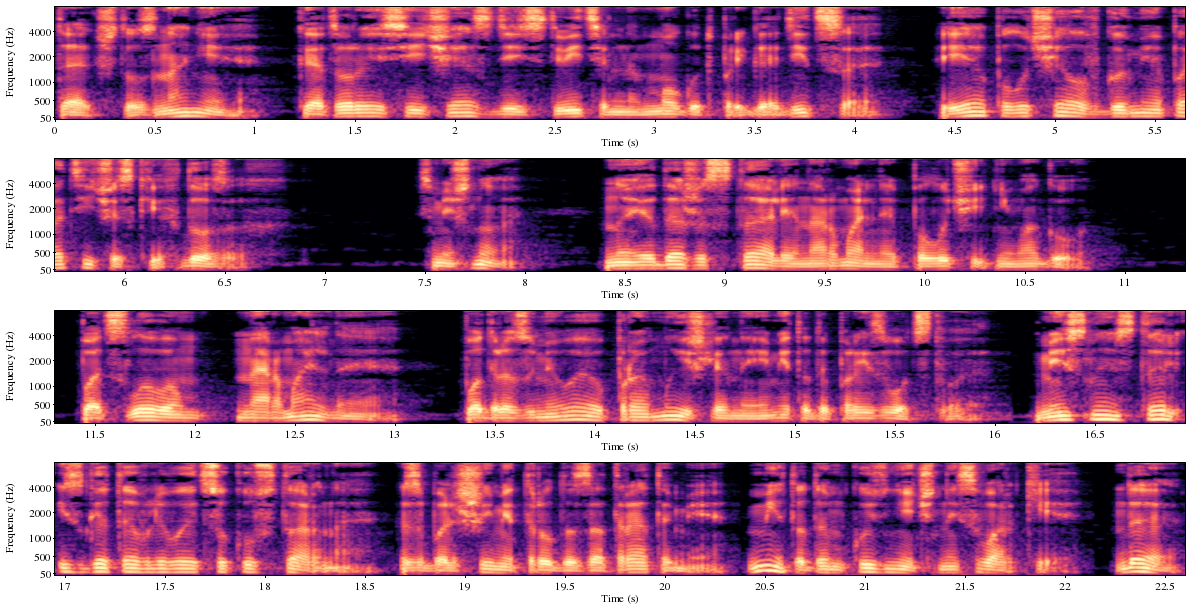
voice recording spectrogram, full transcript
Так что знания, которые сейчас действительно могут пригодиться, я получал в гомеопатических дозах. Смешно, но я даже стали нормальной получить не могу. Под словом «нормальное» Подразумеваю промышленные методы производства. Местная сталь изготавливается кустарно, с большими трудозатратами, методом кузнечной сварки. Да,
